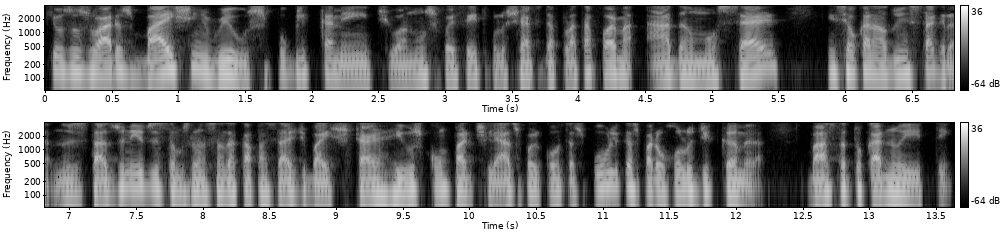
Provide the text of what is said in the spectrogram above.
que os usuários baixem Reels publicamente. O anúncio foi feito pelo chefe da plataforma, Adam Mosseri, em seu canal do Instagram. Nos Estados Unidos, estamos lançando a capacidade de baixar Reels compartilhados por contas públicas para o rolo de câmera. Basta tocar no item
